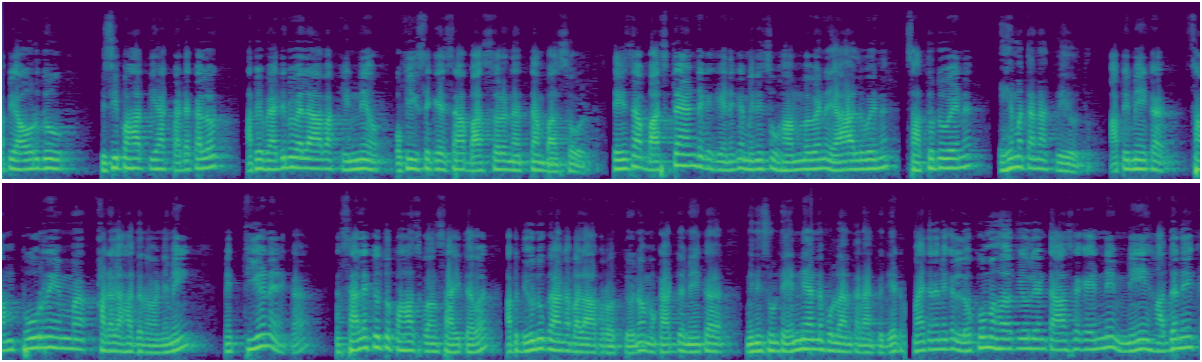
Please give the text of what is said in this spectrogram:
අපි අවුරුදු 25 30ක් වැඩ කළොත් අපි වැඩිම වෙලාවක් ඉන්නේ ඔෆිස් එකේ සහ බස් වල නැත්නම් බස් වල. ඒ නිසා බස් ස්ටෑන්ඩ් එක කියන එක මිනිස්සු හම්බ වෙන, යාළු වෙන, සතුටු වෙන එහෙම තැනක් විය යුතුයි. අපි මේක සම්පූර්ණයෙන්ම කඩලා හදනව නෙමෙයි. මේ තියෙන එක සැලකියුතු පහසුකම් සහිතව අපි දිනු ගන්න බලාපොරොත්තු වෙනවා. මොකද්ද මේක මිනිසුන්ට එන්න යන්න පුළුවන් තරක් විදියට. මම හිතන්නේ මේක ලොකුම හර්කියුලියන් ටාස්ක් එක එන්නේ මේ හදන එක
